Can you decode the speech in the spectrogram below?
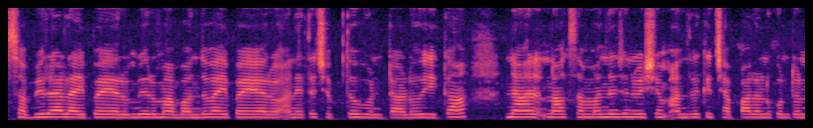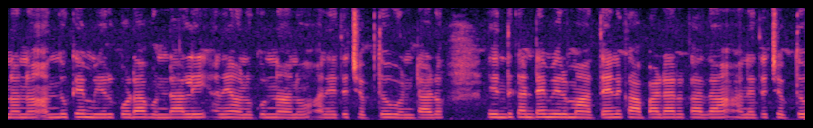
సభ్యురాలు అయిపోయారు మీరు మా బంధువు అయిపోయారు అని అయితే చెప్తూ ఉంటాడు. ఇక నా నాకు సంబంధించిన విషయం అందరికీ చెప్పాలనుకుంటున్నాను. అందుకే మీరు కూడా ఉండాలి అని అనుకున్నాను అని అయితే చెప్తూ ఉంటాడు. ఎందుకంటే మీరు మా అత్తయ్యని కాపాడారు కదా అని అయితే చెప్తూ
